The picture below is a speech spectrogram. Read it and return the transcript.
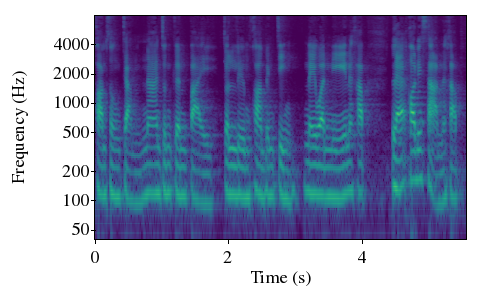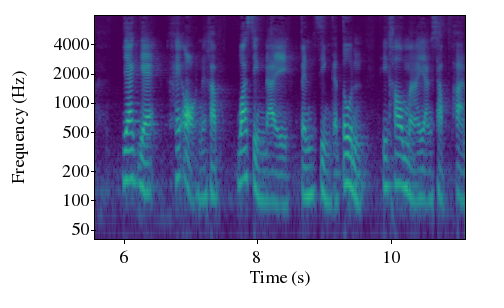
ความทรงจำนานจนเกินไป จนลืมความเป็นจริงในวันนี้นะครับ และข้อที่3นะครับแยกแยะให้ออกนะครับ ว่าสิ่งใดเป็นสิ่งกระตุ้นที่เข้ามาอย่างฉับพลัน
